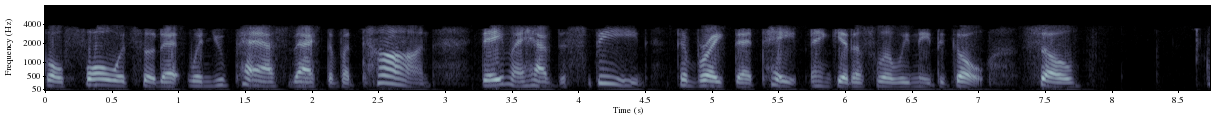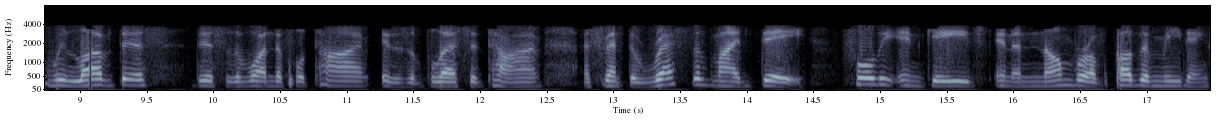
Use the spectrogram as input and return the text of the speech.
go forward so that when you pass back the baton, they may have the speed to break that tape and get us where we need to go. So we love this. This is a wonderful time. It is a blessed time. I spent the rest of my day fully engaged in a number of other meetings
